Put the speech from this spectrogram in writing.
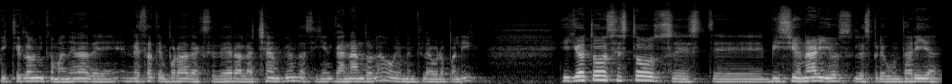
y que es la única manera de en esta temporada de acceder a la Champions, la siguiente ganándola, obviamente la Europa League. Y yo a todos estos este, visionarios les preguntaría,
